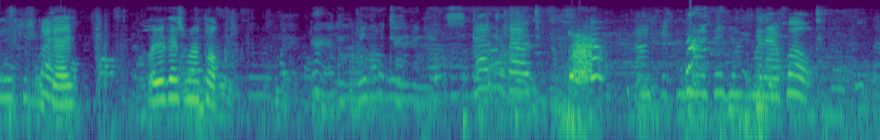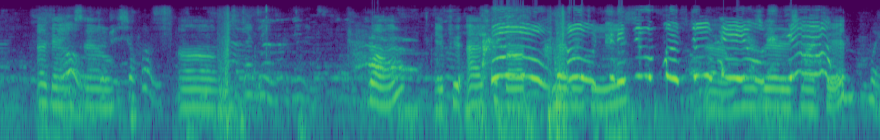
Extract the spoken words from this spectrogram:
you subscribe. Okay. What do you guys want to talk? And wait for 10 minutes. Talk about my video when I vote. Okay, so, so um, well, if you ask about your first um, he's very smart kid, Wait,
